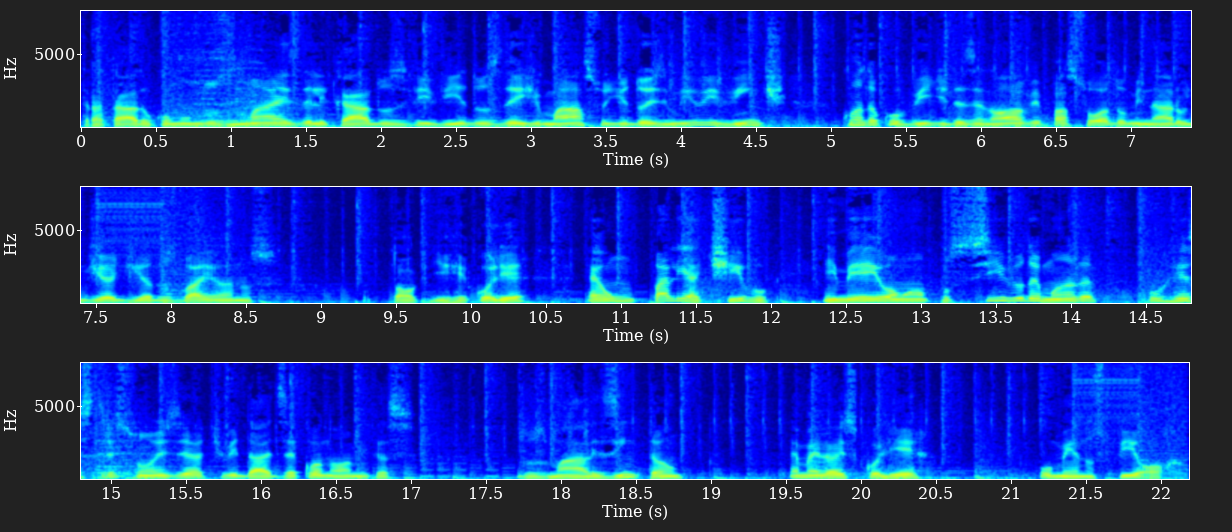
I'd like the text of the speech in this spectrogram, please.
tratado como um dos mais delicados vividos desde março de 2020, quando a Covid-19 passou a dominar o dia a dia dos baianos. O toque de recolher é um paliativo em meio a uma possível demanda por restrições de atividades econômicas. Dos males, então, é melhor escolher o menos pior.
